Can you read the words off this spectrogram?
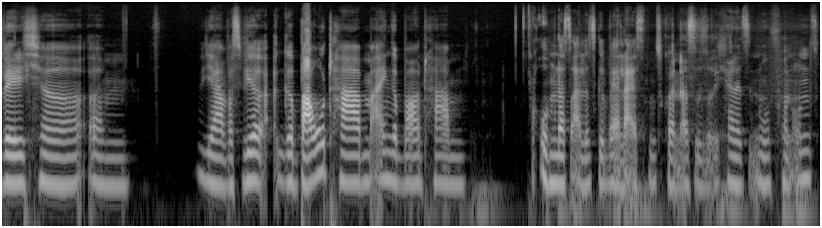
welche, ähm, ja, was wir gebaut haben, eingebaut haben, um das alles gewährleisten zu können. Also ich kann jetzt nur von uns,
